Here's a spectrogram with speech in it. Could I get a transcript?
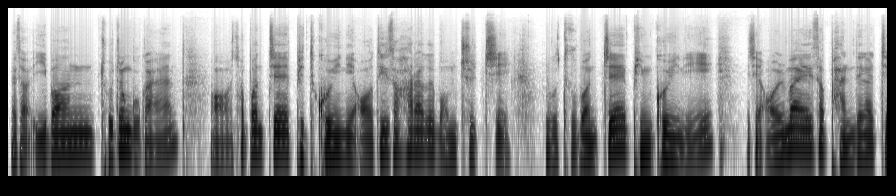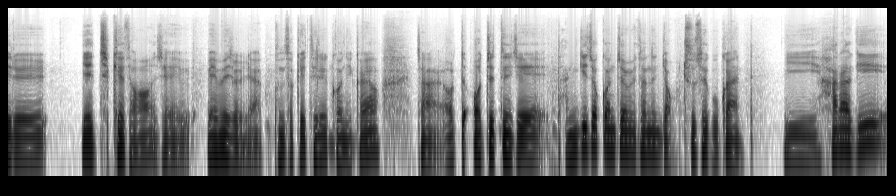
그래서 이번 조정 구간 어, 첫 번째 비트코인이 어디서 하락을 멈출지 그리고 두 번째 빔코인이 이제 얼마에서 반등할지를 예측해서 이제 매매 전략 분석해 드릴 거니까요. 자, 어, 어쨌든 이제 단기적 관점에서는 역추세 구간 이 하락이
